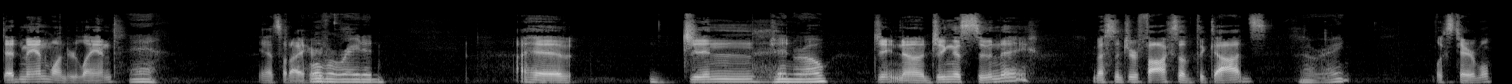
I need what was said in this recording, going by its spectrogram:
Dead Man Wonderland. Eh. Yeah, that's what I heard. Overrated. I have Jin, Jinro. Jin no Jingasune, Messenger Fox of the Gods. All right. looks terrible.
